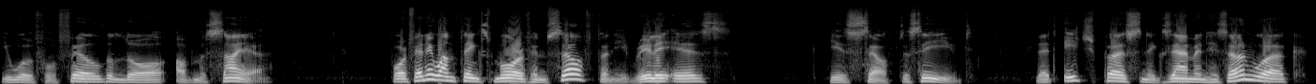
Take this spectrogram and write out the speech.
you will fulfill the law of Messiah. For if anyone thinks more of himself than he really is, he is self deceived. Let each person examine his own work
